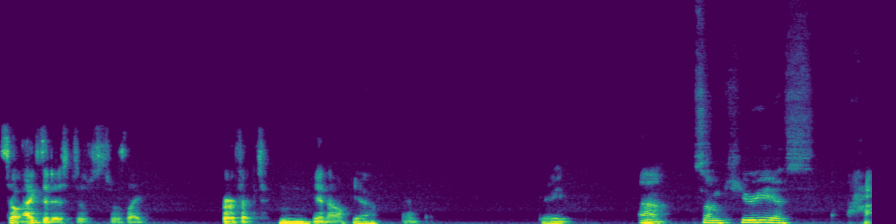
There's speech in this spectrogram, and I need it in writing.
so Exodus just was like perfect, mm-hmm. you know. Yeah. And, Great. Uh, so I'm curious. How,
